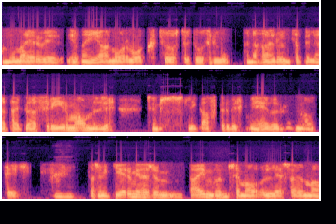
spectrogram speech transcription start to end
og núna erum við hérna í janúarlokk 2023 þannig að það eru um það byrja tæplega þrýr mánuðir sem slík afturvirkni hefur náð til. Mm -hmm. Það sem við gerum í þessum dæmum sem á lesa um á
